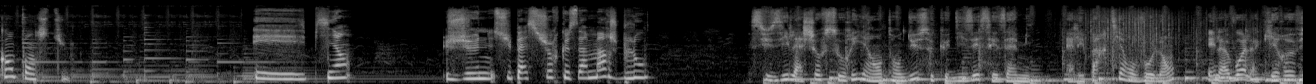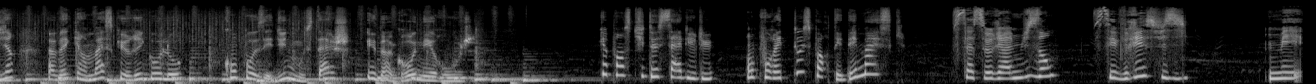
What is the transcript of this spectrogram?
Qu'en penses-tu? Eh bien, je ne suis pas sûre que ça marche, Blue. Suzy la chauve-souris a entendu ce que disaient ses amis. Elle est partie en volant et la voilà qui revient avec un masque rigolo, composé d'une moustache et d'un gros nez rouge. Que penses-tu de ça, Lulu? On pourrait tous porter des masques. Ça serait amusant. C'est vrai, Suzy. Mais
